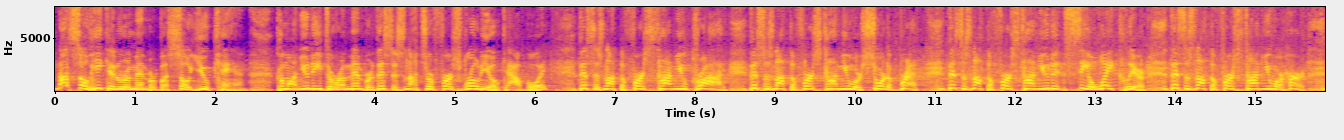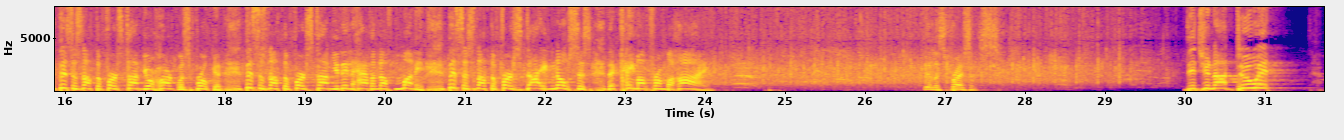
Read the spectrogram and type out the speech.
Not so he can remember, but so you can. Come on, you need to remember this is not your first rodeo, cowboy. This is not the first time you cried. This is not the first time you were short of breath. This is not the first time you didn't see a way clear. This is not the first time you were hurt. This is not the first time your heart was broken. This is not the first time you didn't have enough money. This is not the first diagnosis that came up from behind. Feel his presence. Did you not do it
